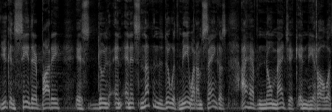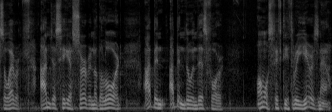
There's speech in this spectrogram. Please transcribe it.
You can see their body is doing, and, and it's nothing to do with me, what I'm saying, because I have no magic in me at all whatsoever. I'm just here, a servant of the Lord. I've been, I've been doing this for almost 53 years now.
